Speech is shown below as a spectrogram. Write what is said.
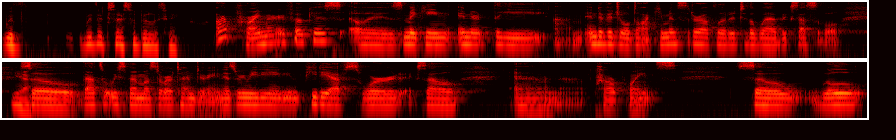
with with accessibility? Our primary focus is making inter- the um, individual documents that are uploaded to the web accessible. Yeah. So that's what we spend most of our time doing is remediating PDFs, Word, Excel, and uh, PowerPoints. So we'll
